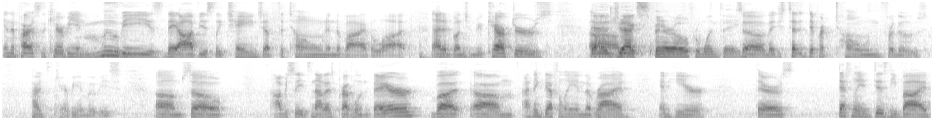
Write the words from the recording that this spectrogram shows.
in the Pirates of the Caribbean movies, they obviously changed up the tone and the vibe a lot, added a bunch of new characters. Yeah, um, Jack Sparrow for one thing. so they just had a different tone for those Pirates of the Caribbean movies. Um, so obviously it's not as prevalent there, but um, I think definitely in the ride and here, there's definitely a Disney vibe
